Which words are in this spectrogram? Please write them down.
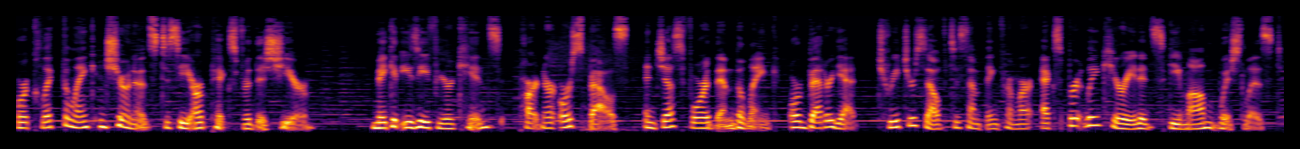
or click the link in show notes to see our picks for this year. Make it easy for your kids, partner, or spouse and just forward them the link. Or better yet, treat yourself to something from our expertly curated Ski Mom wish list.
